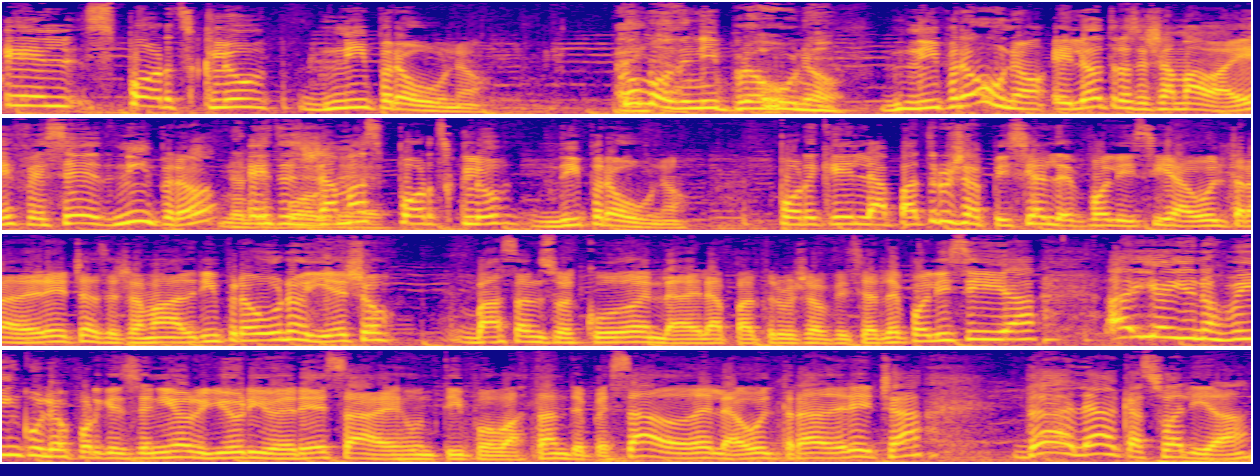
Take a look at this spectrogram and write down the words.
el Sports Club Dnipro 1. ¿Cómo Dnipro 1? Dnipro 1, el otro se llamaba FC Dnipro, No este se llama creer. Sports Club Dnipro 1. Porque la patrulla especial de policía ultraderecha se llamaba Dnipro 1 y ellos basan su escudo en la de la patrulla oficial de policía. Ahí hay unos vínculos porque el señor Yuri Bereza es un tipo bastante pesado de la ultraderecha. Da la casualidad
